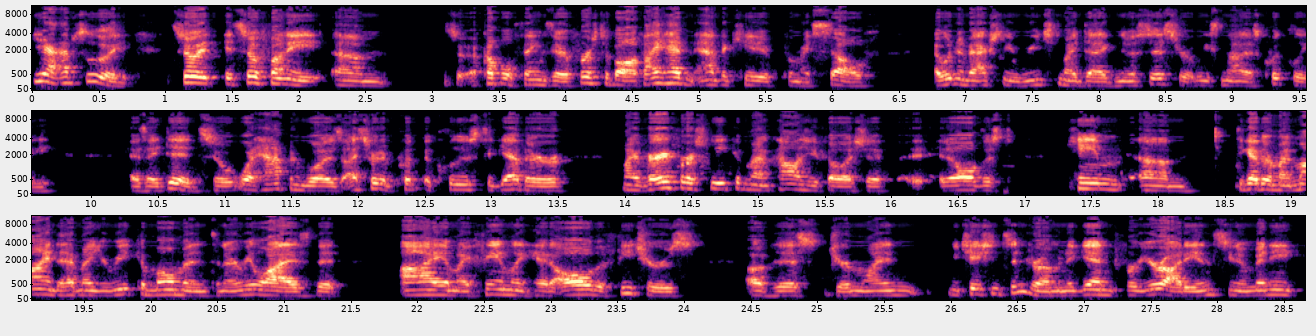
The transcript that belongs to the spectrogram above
Yeah, absolutely. So it, it's so funny. Um, so a couple of things there. First of all, if I hadn't advocated for myself, I wouldn't have actually reached my diagnosis, or at least not as quickly as I did. So what happened was I sort of put the clues together. My very first week of my oncology fellowship, it, it all just came um, together in my mind. I had my eureka moment, and I realized that I and my family had all the features of this germline mutation syndrome. And again, for your audience, you know, many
